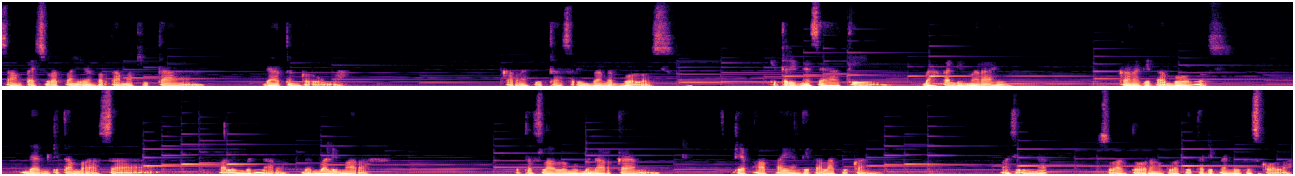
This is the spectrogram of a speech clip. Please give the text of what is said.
sampai surat panggilan pertama kita datang ke rumah. Karena kita sering banget bolos. Kita dinasehati, bahkan dimarahi. Karena kita bolos. Dan kita merasa paling benar dan balik marah. Kita selalu membenarkan setiap apa yang kita lakukan. Masih ingat sewaktu orang tua kita dipanggil ke sekolah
